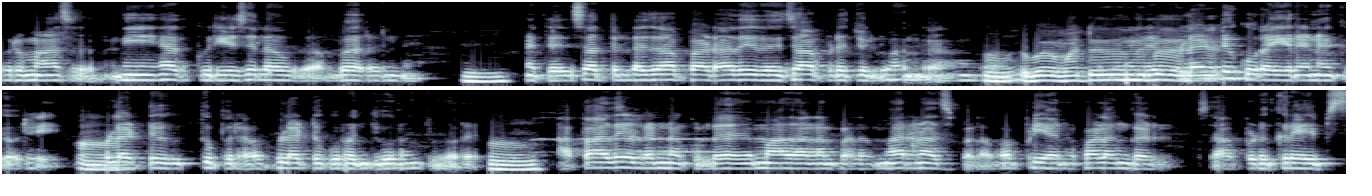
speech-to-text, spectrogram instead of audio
ஒரு மாசம் நீ அதுக்குரிய செலவு தான் பாருன்னு. மற்ற சத்துள்ள சாப்பாடு அது இதை சாப்பிட சொல்லுவாங்க பிளட்டு குறையிற எனக்கு ஒரு பிளட்டு துப்புற பிளட்டு குறைஞ்சு குறைஞ்சு வரும் ஆ, அப்ப அதுகள் என்னக்குள்ள மாதாளம் பழம் மரணாசி பழம் அப்படியான பழங்கள் சாப்பிடும் கிரேப்ஸ்.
